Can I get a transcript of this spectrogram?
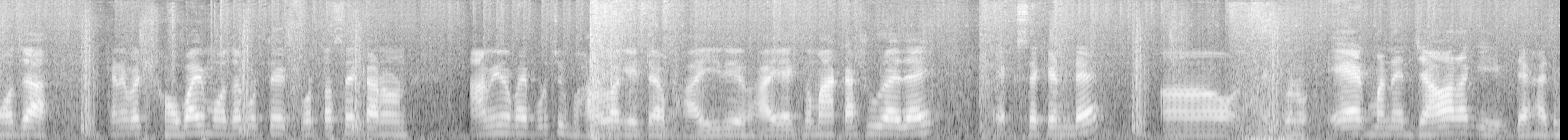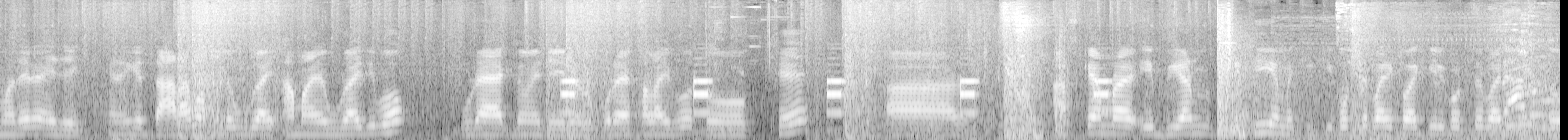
মজা। এখানে ভাই সবাই মজা করতে, করতেছে, কারণ আমিও ভাই প্রচুর ভালো লাগে এটা। ভাই রে ভাই, একদম আকাশ উড়ায় দেয় এক সেকেন্ডে একদম এক মানে যাওয়ার আগে দেখায় তোমাদের, এই যে এখানে গিয়ে দাঁড়াবো, আমাদের উড়াই, আমায় উড়াই দিব। উড়ায় একদম এই যে এটার উপরে ফালাইবো, তো হচ্ছে আর আজকে আমরা এই বিয়ার দেখি আমি কি কি করতে পারি কয় কিল করতে পারি তো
